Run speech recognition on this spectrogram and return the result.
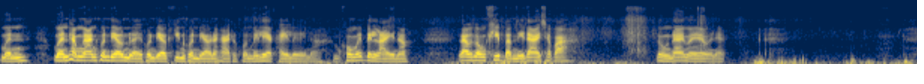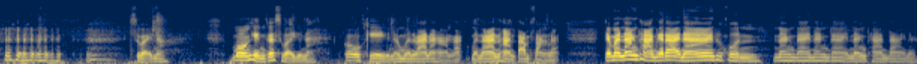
เหมือนเหมือนทำงานคนเดียวเหนื่อยคนเดียวกินคนเดียวนะคะ ทุกคนไม่เรียกใครเลยนะคงไม่เป็นไรเนาะเราลงคลิปแบบนี้ได้ใช่ปะลงได้ไหมวันนี้สวยเนาะ มองเห็นก็สวยอยู่นะ ก็โอเคอยู่นะ เหมือนร้านอาหารละ เหมือนร้านอาหารตามสั่งละ จะมานั่งทานก็ได้นะ ทุกคน นั่งได้นั่งได้ นั่งทานได้นะ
